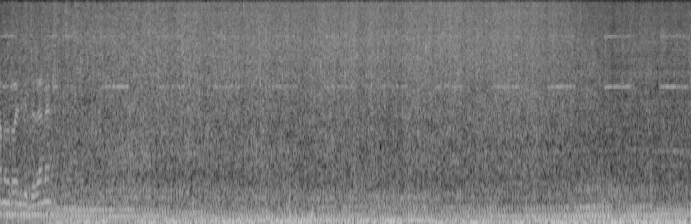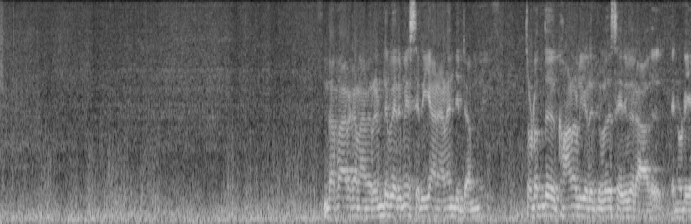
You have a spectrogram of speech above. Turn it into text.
இந்த லைன் தானே இந்த பாருங்க நாங்கள் ரெண்டு பேருமே சரியாக நினைஞ்சிட்டோம். தொடர்ந்து காணொலி எடுக்கிறது சரி வராது என்னுடைய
